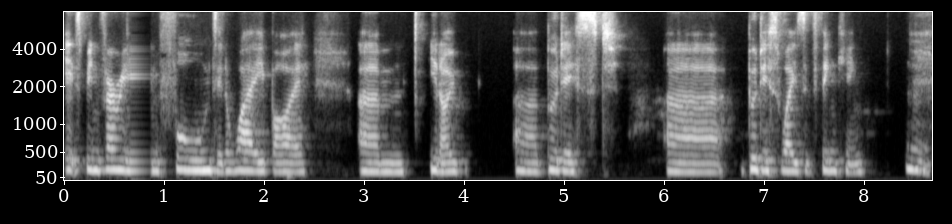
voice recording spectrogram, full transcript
it's been very informed in a way by um, you know uh, Buddhist uh, Buddhist ways of thinking. Mm.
